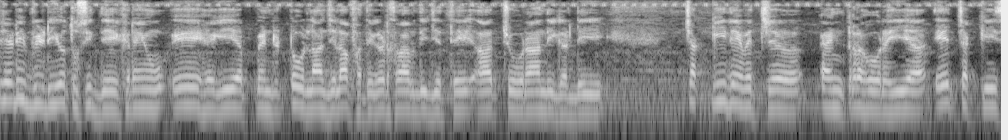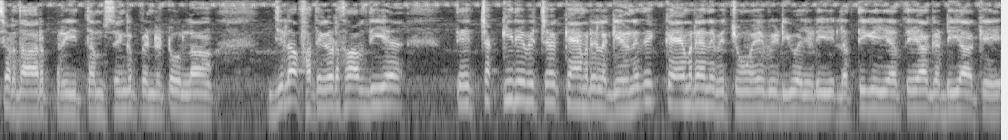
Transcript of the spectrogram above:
ਜਿਹੜੀ ਵੀਡੀਓ ਤੁਸੀਂ ਦੇਖ ਰਹੇ ਹੋ, ਇਹ ਹੈਗੀ ਆ ਪਿੰਡ ਢੋਲਾ ਜ਼ਿਲ੍ਹਾ ਫਤਿਹਗੜ੍ਹ ਸਾਹਿਬ ਦੀ, ਜਿੱਥੇ ਆ ਚੋਰਾਂ ਦੀ ਗੱਡੀ ਚੱਕੀ ਦੇ ਵਿੱਚ ਐਂਟਰ ਹੋ ਰਹੀ ਆ। ਇਹ ਚੱਕੀ ਸਰਦਾਰ ਪ੍ਰੀਤਮ ਸਿੰਘ ਪਿੰਡ ਢੋਲਾ ਜ਼ਿਲ੍ਹਾ ਫਤਿਹਗੜ੍ਹ ਸਾਹਿਬ ਦੀ ਹੈ ਤੇ ਚੱਕੀ ਦੇ ਵਿੱਚ ਕੈਮਰੇ ਲੱਗੇ ਹੋਏ ਨੇ ਤੇ ਕੈਮਰਿਆਂ ਦੇ ਵਿੱਚੋਂ ਇਹ ਵੀਡੀਓ ਆ ਜਿਹੜੀ ਲੱਤੀ ਗਈ ਆ ਤੇ ਆ ਗੱਡੀ ਆ ਕੇ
